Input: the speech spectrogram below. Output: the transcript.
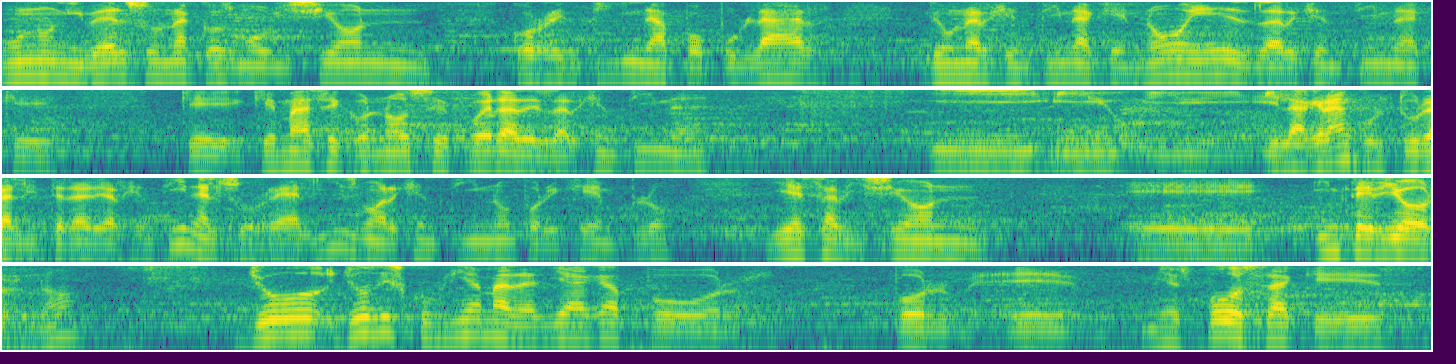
un universo, una cosmovisión correntina, popular, de una Argentina que no es la Argentina que, más se conoce fuera de la Argentina, y, la gran cultura literaria argentina, el surrealismo argentino, por ejemplo, y esa visión eh, interior. ¿no? Yo, yo descubrí a Madariaga por, por eh, mi esposa, que es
